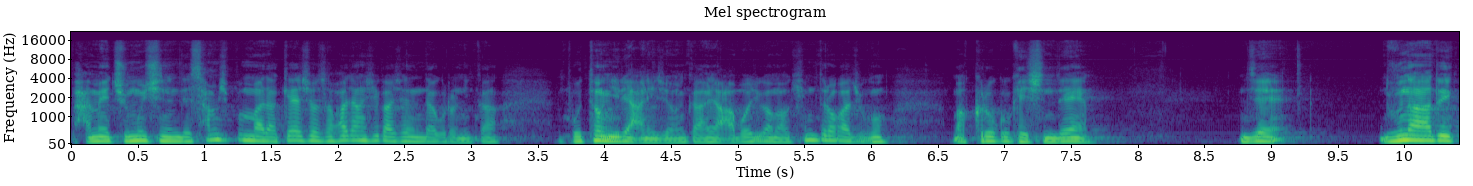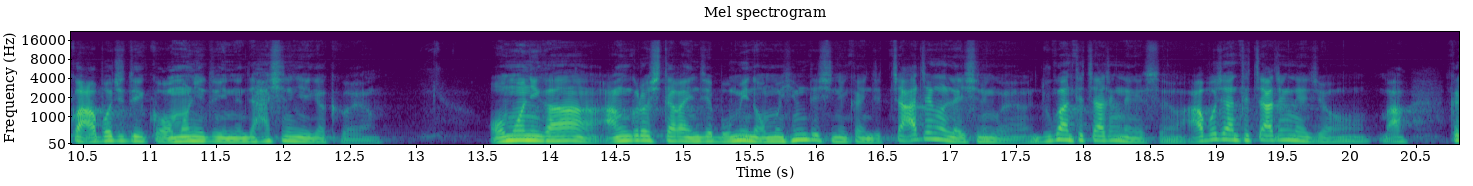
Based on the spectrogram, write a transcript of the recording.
밤에 주무시는데 30분마다 깨셔서 화장실 가셔야 된다 그러니까 보통 일이 아니죠. 그러니까 아버지가 막 힘들어가지고 막 그러고 계신데 이제 누나도 있고 아버지도 있고 어머니도 있는데 하시는 얘기가 그거예요. 어머니가 안 그러시다가 이제 몸이 너무 힘드시니까 이제 짜증을 내시는 거예요. 누구한테 짜증 내겠어요? 아버지한테 짜증 내죠. 막 그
